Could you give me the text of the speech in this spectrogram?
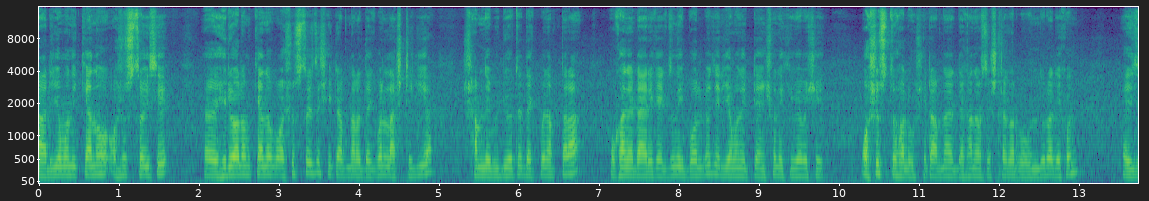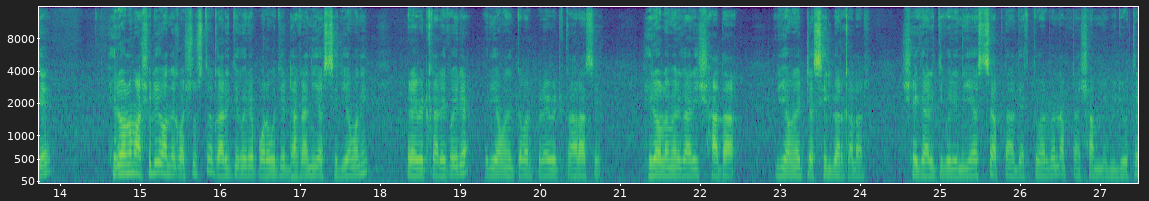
আর রিয়ামণি কেন অসুস্থ হয়েছে হিরো আলম কেন অসুস্থ হয়েছে, সেটা আপনারা দেখবেন লাস্টে গিয়া। সামনে ভিডিওতে দেখবেন আপনারা। ওখানে ডাইরেক্ট একজনই বলবে যে রিয়ামনের টেনশনে কীভাবে সে অসুস্থ হলো? সেটা আপনারা দেখানোর চেষ্টা করব। বন্ধুরা, দেখুন, এই যে হিরো আলম আসলেই অনেক অসুস্থ, গাড়িতে করে পরবর্তী ঢাকা নিয়ে আসছে রিয়ামণি প্রাইভেট কারে কইরা। রিয়ামণির তো আবার প্রাইভেট কার আছে। হিরো আলমের গাড়ি সাদা রিয়ামণিরটা সিলভার কালার সেই গাড়িতে করে নিয়ে আসছে, আপনারা দেখতে পারবেন আপনার সামনে ভিডিওতে।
